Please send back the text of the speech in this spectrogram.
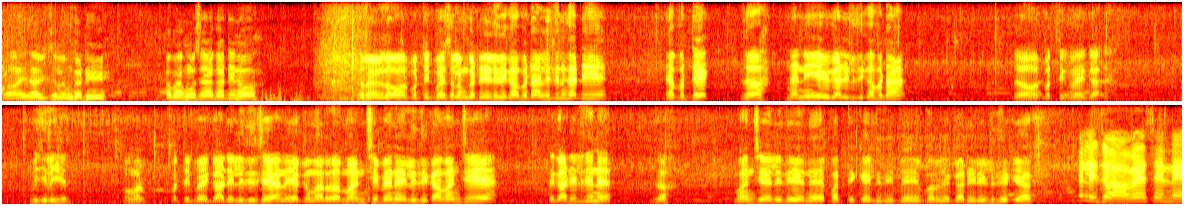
હા, એ સલમ ગાડી. હવે શું છે આ ગાડીનું? તો લીધો અમારે પ્રતિકભાઈ સલમ ગાડી લીધી કા બેટા? લીધી ને ગાડી? હે, પ્રતિક? જો, નાની એવી ગાડી લીધી કા બેટા? જો, અમારા પ્રતિકભાઈ બીજી લઈ જાય અમારા પ્રતિકભાઈ ગાડી લીધી છે અને એક અમારે માનસી બેને લીધી. કા માનસી? ગાડી લીધી ને? જો. માનસીએ લીધી ને પ્રતિકે લીધી? બે ભરવે ગાડી લઈ લીધી ક્યાંક પેલી જો હવે છે ને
